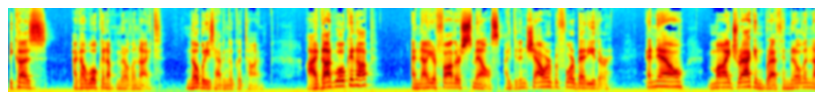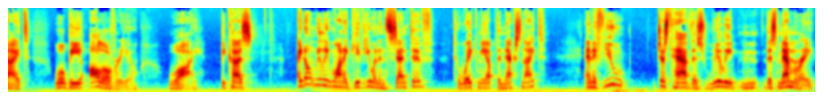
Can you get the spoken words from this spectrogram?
Because I got woken up in the middle of the night. Nobody's having a good time. I got woken up, and now your father smells. I didn't shower before bed either. And now my dragon breath in the middle of the night will be all over you. Why? Because I don't really want to give you an incentive to wake me up the next night. And if you just have this really this memory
